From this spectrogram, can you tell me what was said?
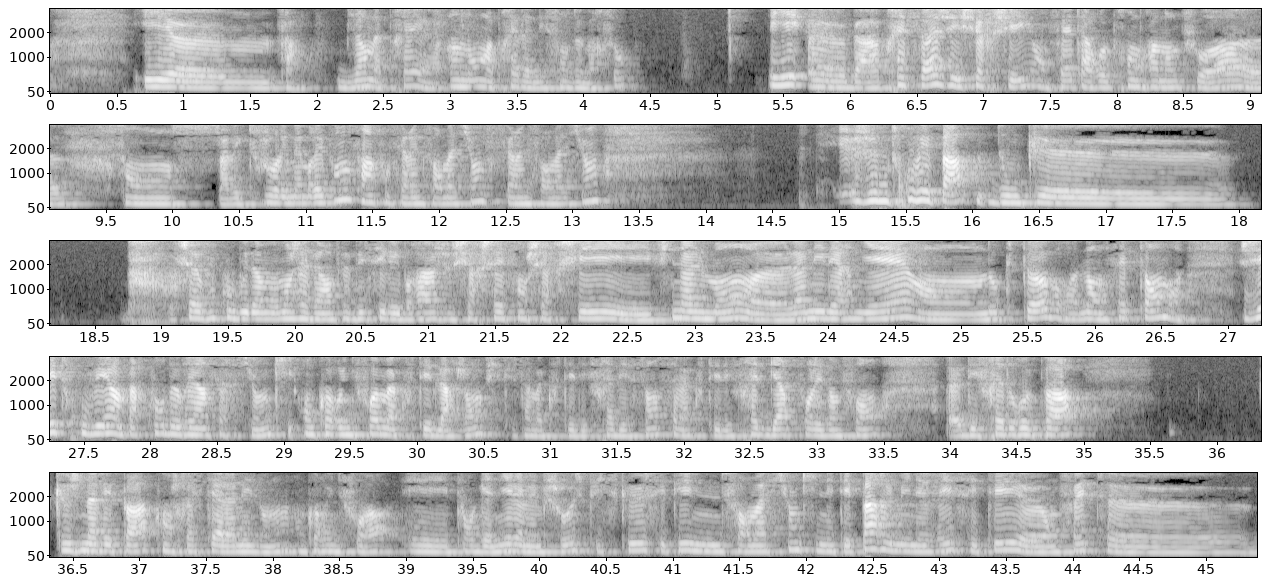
Et enfin, bien après, un an après la naissance de Marceau. Et euh, bah, après ça, j'ai cherché en fait à reprendre un emploi euh, sans, avec toujours les mêmes réponses. Hein, faut faire une formation, faut faire une formation. Je ne trouvais pas, donc euh, j'avoue qu'au bout d'un moment, j'avais un peu baissé les bras. Je cherchais sans chercher, et finalement, euh, l'année dernière, en octobre, non, en septembre, j'ai trouvé un parcours de réinsertion qui, encore une fois, m'a coûté de l'argent puisque ça m'a coûté des frais d'essence, ça m'a coûté des frais de garde pour les enfants, des frais de repas que je n'avais pas quand je restais à la maison, encore une fois, et pour gagner la même chose, puisque c'était une formation qui n'était pas rémunérée, c'était euh, en fait euh,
